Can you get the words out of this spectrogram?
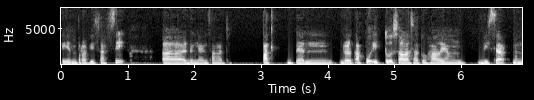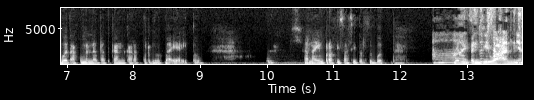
improvisasi eh, dengan sangat cepat dan menurut aku itu salah satu hal yang bisa membuat aku mendapatkan karakter Nurbaya itu karena improvisasi tersebut. ah, dan. Itu penjiwaannya.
